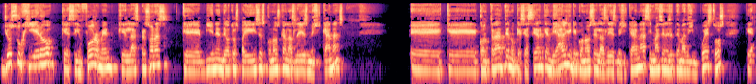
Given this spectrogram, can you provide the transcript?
Yo sugiero que se informen, que las personas que vienen de otros países conozcan las leyes mexicanas, eh, que contraten o que se acerquen de alguien que conoce las leyes mexicanas y más en ese tema de impuestos, que,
